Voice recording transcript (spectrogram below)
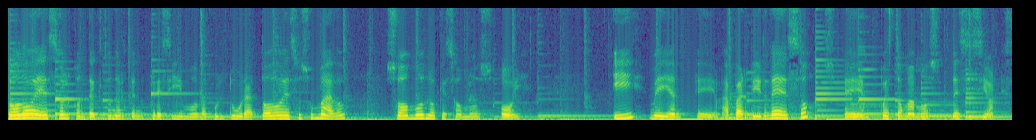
todo eso, el contexto en el que crecimos, la cultura, todo eso sumado, somos lo que somos hoy y eh, a partir de eso eh, pues tomamos decisiones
